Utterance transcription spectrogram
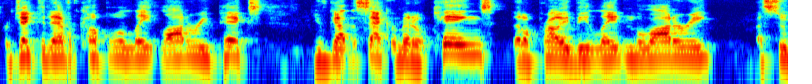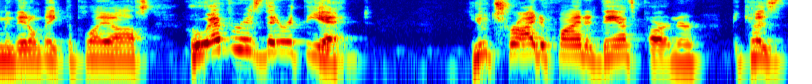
projected to have a couple of late lottery picks. You've got the Sacramento Kings that'll probably be late in the lottery, assuming they don't make the playoffs. Whoever is there at the end, you try to find a dance partner because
